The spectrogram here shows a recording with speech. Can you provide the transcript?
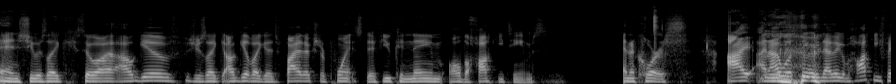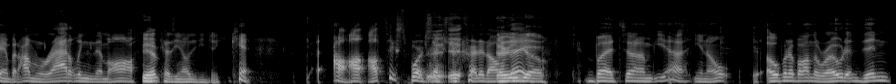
And she was like, "So I'll give." She's like, "I'll give like a five extra points if you can name all the hockey teams." And of course, I and I wasn't even that big of a hockey fan, but I'm rattling them off Yep. because you know you, you can't. I'll, I'll- take sports extra credit all there day. you go. But um, yeah, you know, open up on the road and then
